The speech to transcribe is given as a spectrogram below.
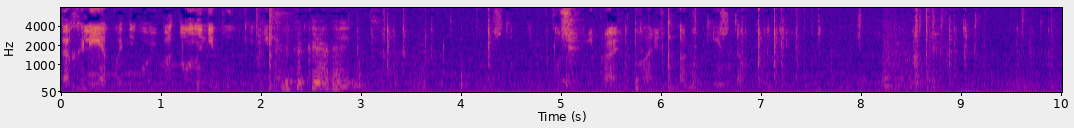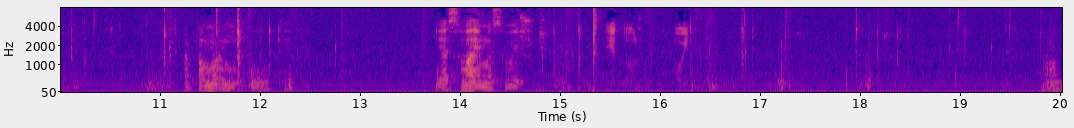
Да хлеб, а не... ой, батона, не булки. Не... Да какая разница? Что? Слушай, неправильно говоришь. Ну как какие же там... А по-моему, булки. Я слаймы слышу. Я тоже. Ой, О,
